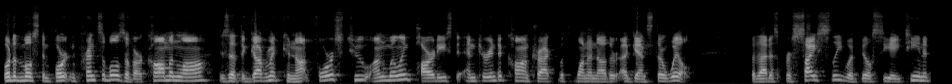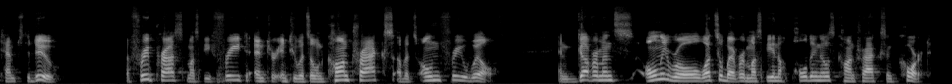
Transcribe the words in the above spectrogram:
One of the most important principles of our common law is that the government cannot force two unwilling parties to enter into contract with one another against their will. But that is precisely what Bill C 18 attempts to do. A free press must be free to enter into its own contracts of its own free will. And government's only role whatsoever must be in upholding those contracts in court.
